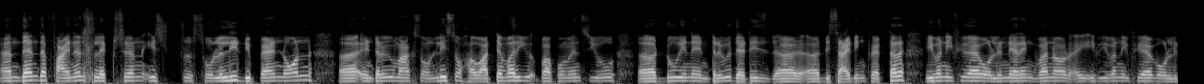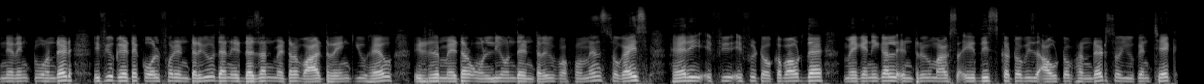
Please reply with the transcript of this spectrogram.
and then the final selection is to solely depend on interview marks only. So how, whatever you performance you do in an interview, that is deciding factor. Even if you have all rank one or if, even if you have all rank 200, if you get a call for interview, then it doesn't matter what rank you have it is a matter only on the interview performance. So guys here if you if you talk about the mechanical interview marks uh, this cutoff is out of 100 so you can check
